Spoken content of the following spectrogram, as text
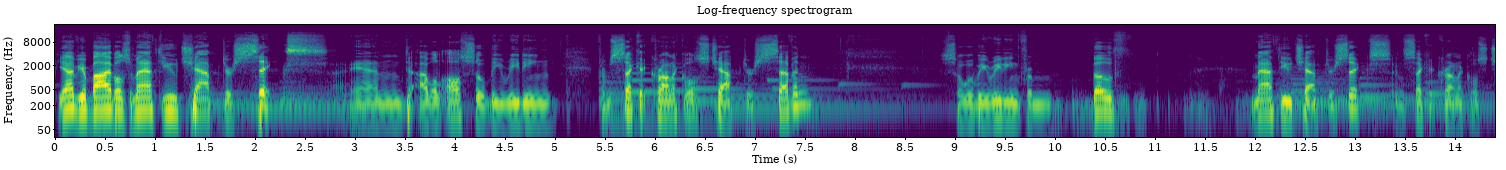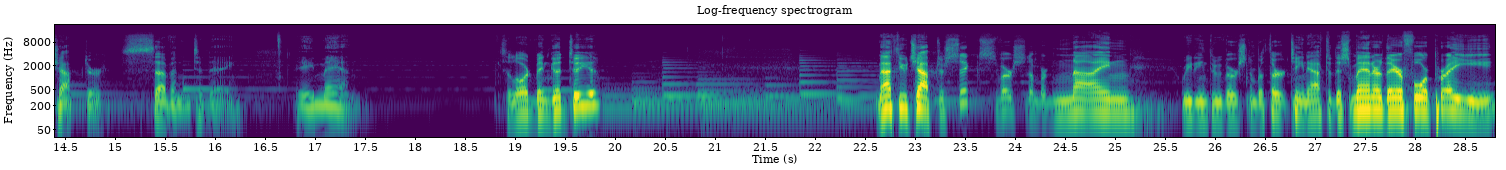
If you have your Bibles, Matthew chapter 6, and I will also be reading from Second Chronicles chapter 7. So we'll be reading from both Matthew chapter 6 and Second Chronicles chapter 7 today. Amen. Has the Lord been good to you? Matthew chapter 6, verse number 9, reading through verse number 13. After this manner, therefore, pray ye.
